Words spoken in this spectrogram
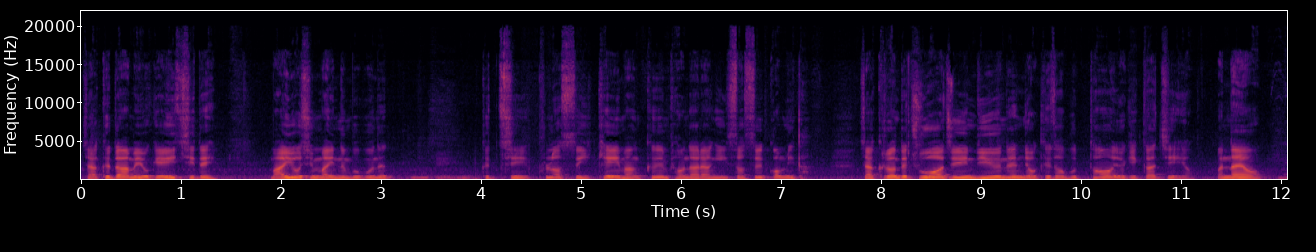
자, 그 다음에 여기 H대 마이오신만 있는 부분은 그치. 플러스 2K만큼 변화량이 있었을 겁니다. 자, 그런데 주어진 니은은 여기서부터 여기까지예요. 맞나요? 네.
